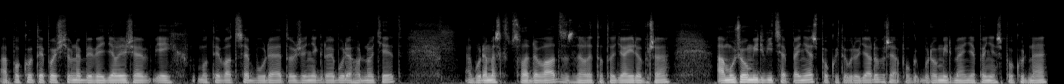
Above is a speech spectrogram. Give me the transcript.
A pokud ty pojišťovny by věděly, že jejich motivace bude to, že někdo je bude hodnotit, a budeme sledovat, zda toto dělají dobře a můžou mít více peněz, pokud to budou dělat dobře a pokud budou mít méně peněz, pokud ne,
